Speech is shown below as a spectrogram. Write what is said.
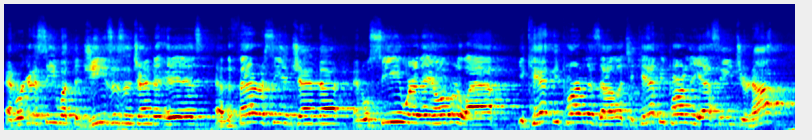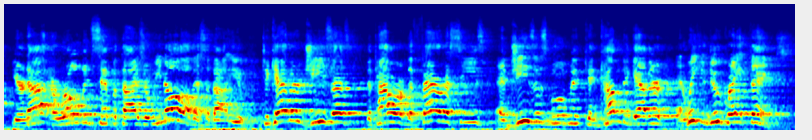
and we're going to see what the Jesus agenda is and the Pharisee agenda and we'll see where they overlap. You can't be part of the Zealots. You can't be part of the Essenes. You're not, you're not a Roman sympathizer. We know all this about you. Together, Jesus, the power of the Pharisees and Jesus movement can come together and we can do great things.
